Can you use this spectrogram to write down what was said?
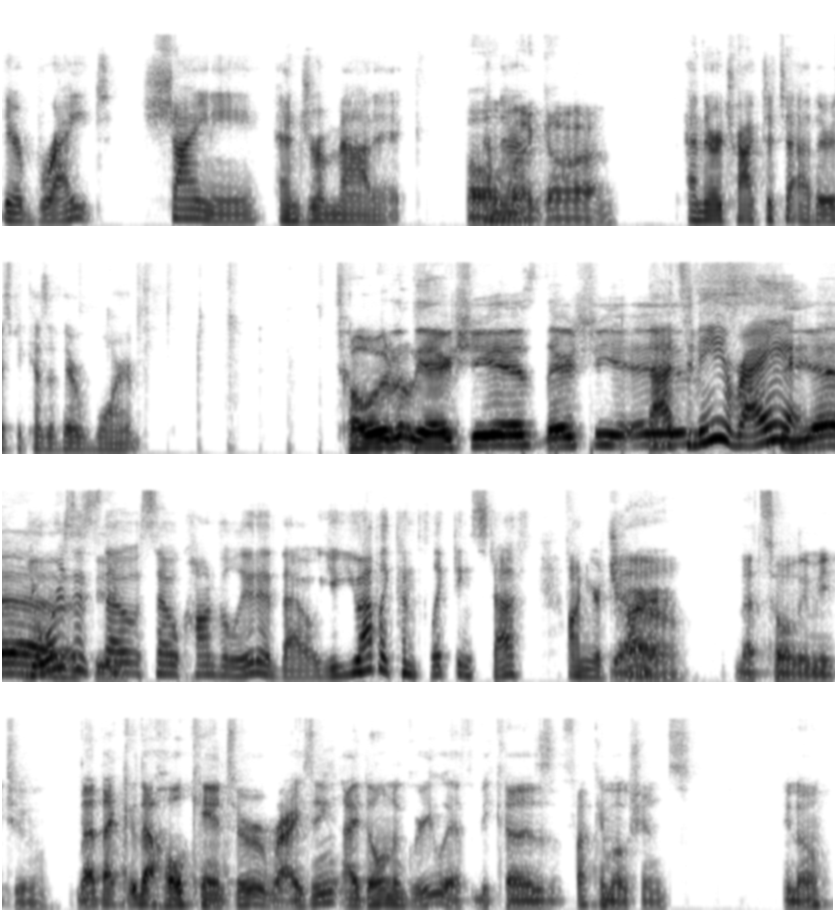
They're bright, shiny, and dramatic. Oh and my god. And they're attractive to others because of their warmth. Totally. There she is. There she is. That's me, right? Yeah. Yours is you. so so convoluted though. You you have like conflicting stuff on your chart. Yeah, that's totally me too. That that that whole cancer rising, I don't agree with because fuck emotions. You know?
